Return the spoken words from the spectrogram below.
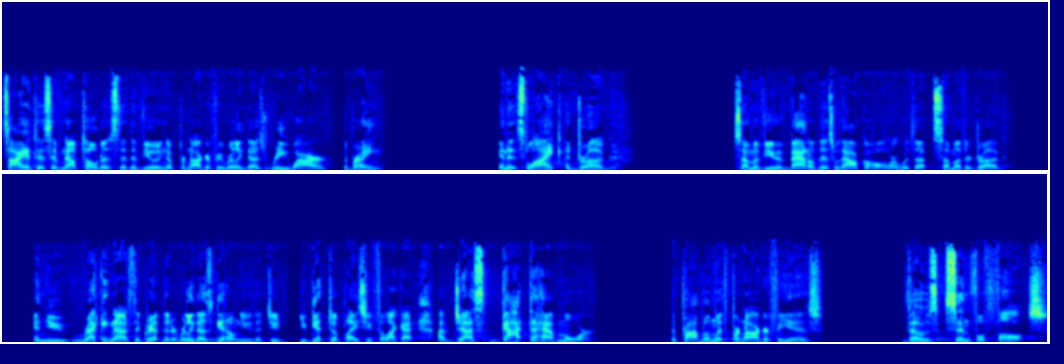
Scientists have now told us that the viewing of pornography really does rewire the brain. And it's like a drug. Some of you have battled this with alcohol or with uh, some other drug. And you recognize the grip that it really does get on you, that you, you get to a place you feel like I, I've just got to have more. The problem with pornography is those sinful thoughts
